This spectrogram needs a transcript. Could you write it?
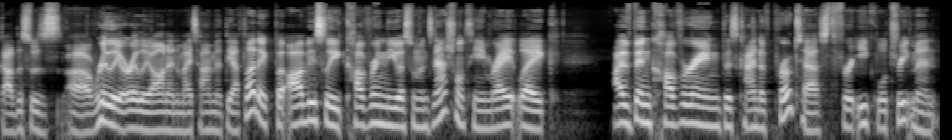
God, this was uh, really early on in my time at The Athletic, but obviously covering the U.S. women's national team, right? Like, I've been covering this kind of protest for equal treatment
